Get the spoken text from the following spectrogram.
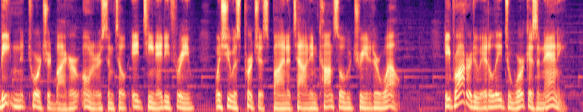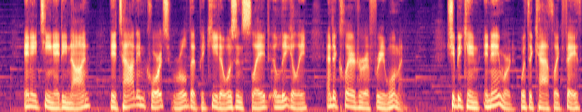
beaten and tortured by her owners until 1883 when she was purchased by an Italian consul who treated her well. He brought her to Italy to work as a nanny. In 1889, the Italian courts ruled that Bakhita was enslaved illegally and declared her a free woman. She became enamored with the Catholic faith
